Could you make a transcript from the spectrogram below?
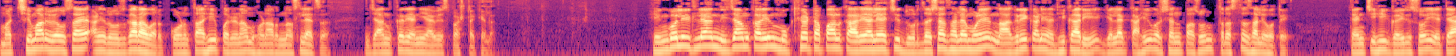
मच्छीमार व्यवसाय आणि रोजगारावर कोणताही परिणाम होणार नसल्याचं जानकर यांनी यावेळी स्पष्ट केलं. हिंगोली इथल्या निजामकालीन मुख्य टपाल कार्यालयाची दुर्दशा झाल्यामुळे नागरिक आणि अधिकारी गेल्या काही वर्षांपासून त्रस्त झाले होते. त्यांची ही गैरसोय येत्या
